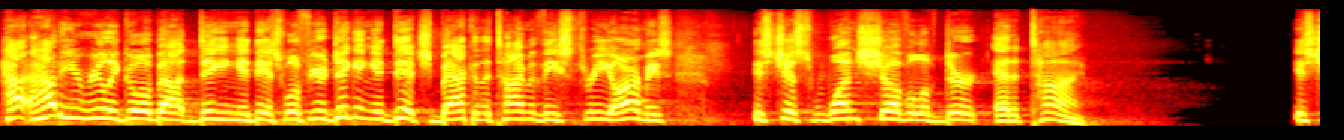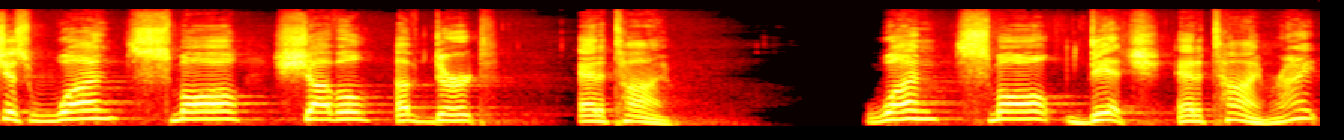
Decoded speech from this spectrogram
how, how do you really go about digging a ditch? Well, if you're digging a ditch back in the time of these three armies, it's just one shovel of dirt at a time. It's just one small shovel of dirt at a time. One small ditch at a time, right?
